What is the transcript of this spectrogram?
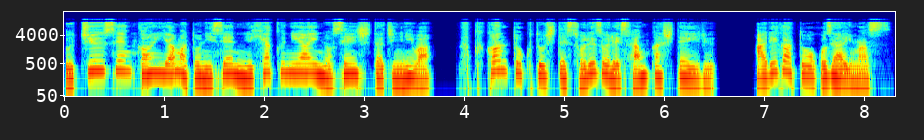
宇宙戦艦ヤマト2202愛の戦士たちには、副監督としてそれぞれ参加している。ありがとうございます。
